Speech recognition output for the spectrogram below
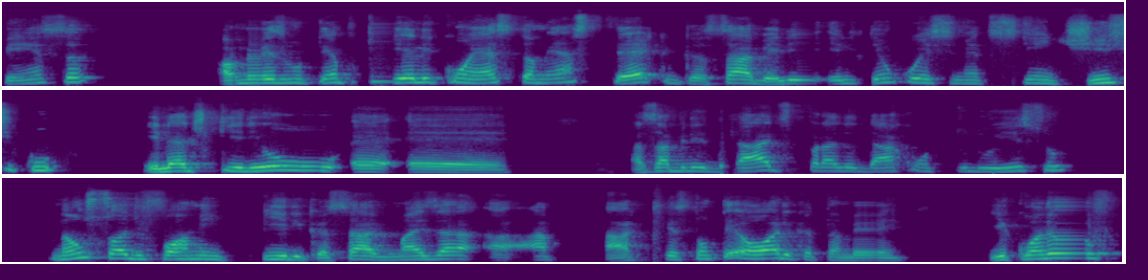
pensa ao mesmo tempo que ele conhece também as técnicas, sabe? Ele, ele tem um conhecimento científico, ele adquiriu é, é, as habilidades para lidar com tudo isso, não só de forma empírica, sabe? Mas a, a, a questão teórica também. E quando eu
